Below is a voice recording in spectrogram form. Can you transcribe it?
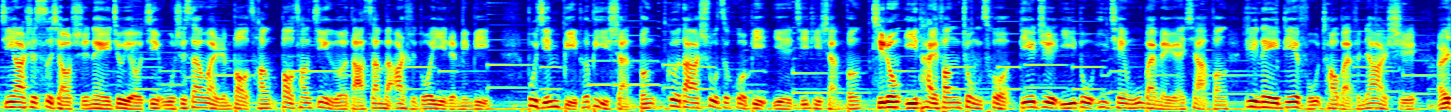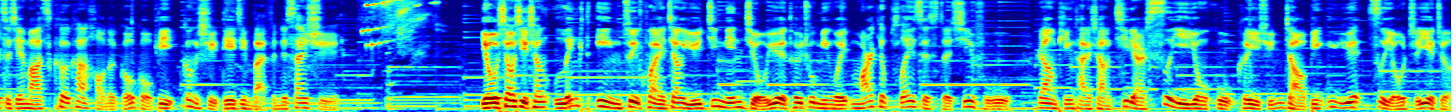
近二十四小时内就有近五十三万人爆仓，爆仓金额达三百二十多亿人民币。不仅比特币闪崩，各大数字货币也集体闪崩，其中以太坊重挫，跌至一度一千五百美元下方，日内跌幅超百分之二十。而此前马斯克看好的狗狗币更是跌近百分之三十。有消息称，LinkedIn 最快将于今年九月推出名为 Marketplaces 的新服务，让平台上7.4亿用户可以寻找并预约自由职业者。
